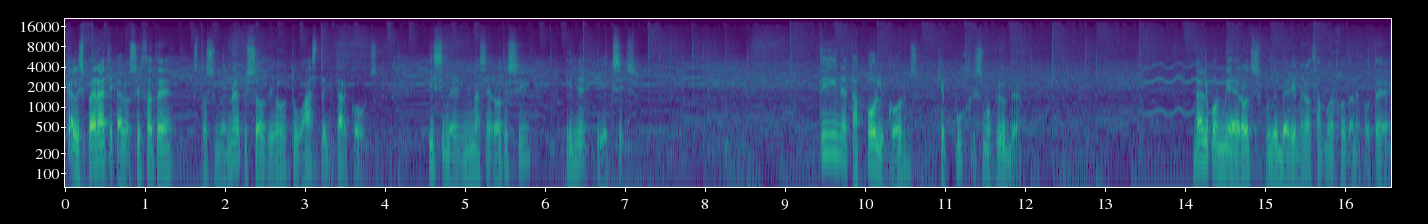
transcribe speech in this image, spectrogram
Καλησπέρα και καλώς ήρθατε στο σημερινό επεισόδιο του Ask the Guitar Coach. Η σημερινή μας ερώτηση είναι η εξής. Τι είναι τα polychords και πού χρησιμοποιούνται; Να λοιπόν μια ερώτηση που δεν περίμενα ότι θα μου ερχόταν ποτέ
